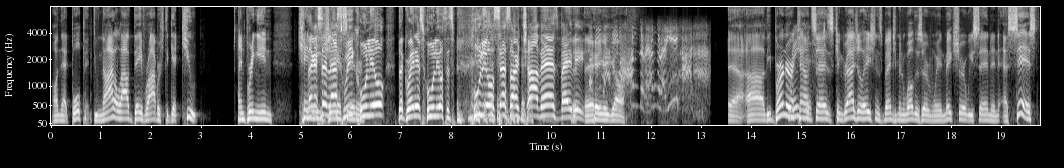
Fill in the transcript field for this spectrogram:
on that bullpen. Do not allow Dave Roberts to get cute and bring in Kenley Like I said last week, or- Julio, the greatest Julio since Julio Cesar Chavez, baby. There you go. Yeah. Uh, the burner Racist. account says, Congratulations, Benjamin. Well deserved win. Make sure we send an assist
